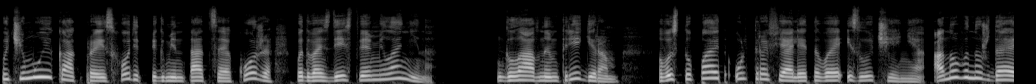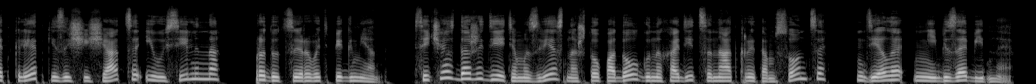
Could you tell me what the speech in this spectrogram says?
Почему и как происходит пигментация кожи под воздействием меланина? Главным триггером выступает ультрафиолетовое излучение. Оно вынуждает клетки защищаться и усиленно продуцировать пигмент. Сейчас даже детям известно, что подолгу находиться на открытом солнце — дело не безобидное.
